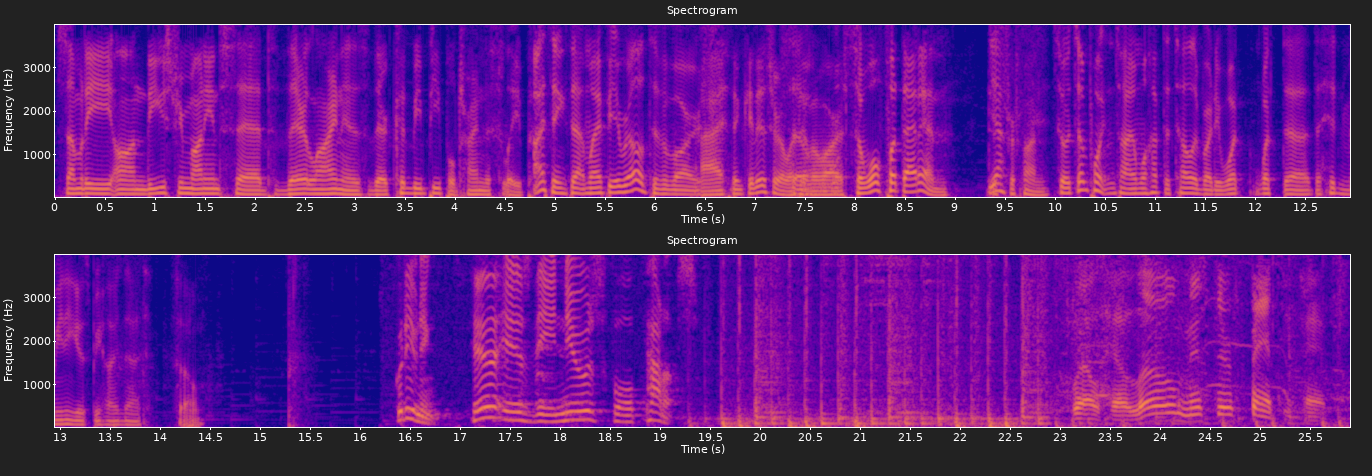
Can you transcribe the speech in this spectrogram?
Somebody on the Ustream audience said their line is "There could be people trying to sleep." I think that might be a relative of ours. I think it is a relative So- of ours, so we'll put that in just Yeah. for fun. so at some point in time, we'll have to tell everybody what what the the hidden meaning is behind that. So Good evening. Here is the news for parrots. Well, hello, Mr. Fancy Pants.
